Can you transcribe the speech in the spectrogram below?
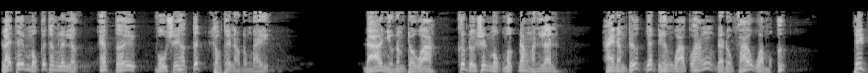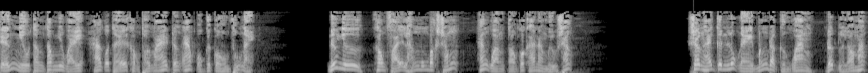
Lại thêm một cái thân linh lực ép tới vũ sĩ hất tích không thể nào động đậy. Đã nhiều năm trôi qua, Khương Trường Sinh một mực đang mạnh lên. Hai năm trước, giá trị hương quả của hắn đã đột phá qua một ức. Thi triển nhiều thần thông như vậy, há có thể không thoải mái trấn áp một cái con hung thú này. Nếu như không phải là hắn muốn bắt sống, hắn hoàn toàn có khả năng miễu sát. Sơn Hải Kinh lúc này bắn ra cường quang, rất là lo mắt,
